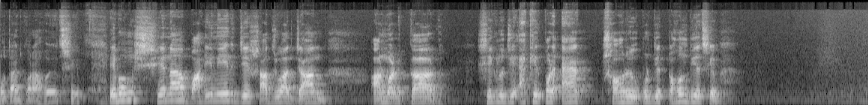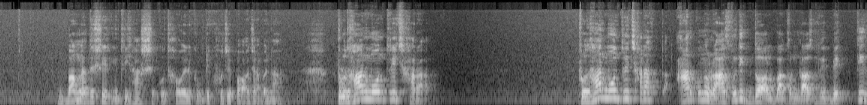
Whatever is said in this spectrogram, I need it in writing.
মোতায়েন করা হয়েছে এবং সেনাবাহিনীর যে সাজোয়া যান আর্মার্ড কার, সেগুলো যে একের পর এক শহরের উপর দিয়ে টহল দিয়েছে, বাংলাদেশের ইতিহাসে কোথাও এরকমটি খুঁজে পাওয়া যাবে না। প্রধানমন্ত্রী ছাড়া প্রধানমন্ত্রী ছাড়া আর কোনো রাজনৈতিক দল বা কোনো রাজনৈতিক ব্যক্তির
